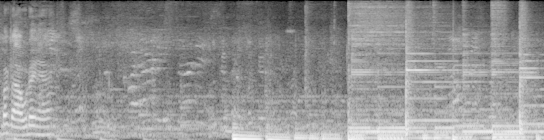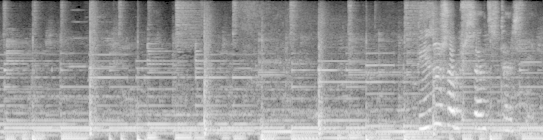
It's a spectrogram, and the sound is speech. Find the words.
đây bắt đầu đây nè These are some sense testing.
